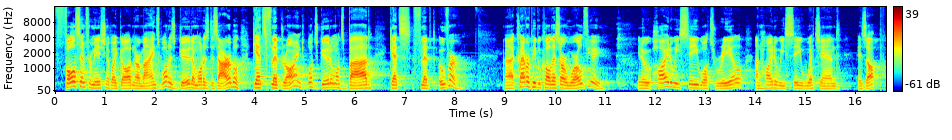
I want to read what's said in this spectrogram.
false information about God in our minds, what is good and what is desirable gets flipped around. What's good and what's bad gets flipped over. Uh, clever people call this our worldview. You know, how do we see what's real and how do we see which end is up?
